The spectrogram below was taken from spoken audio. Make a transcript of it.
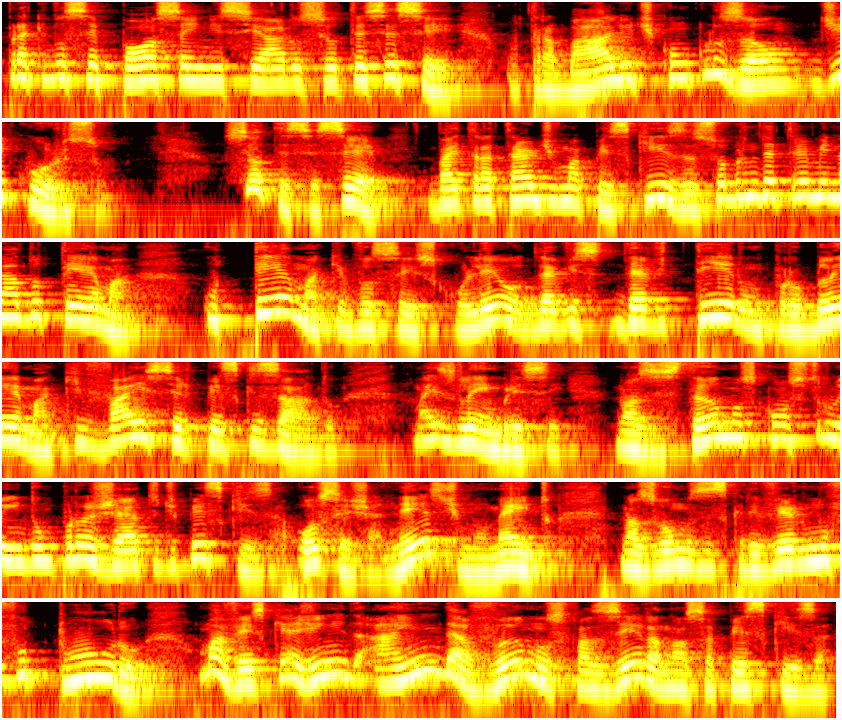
para que você possa iniciar o seu TCC, o trabalho de conclusão de curso. Seu TCC vai tratar de uma pesquisa sobre um determinado tema. O tema que você escolheu deve, deve ter um problema que vai ser pesquisado. Mas lembre-se, nós estamos construindo um projeto de pesquisa. Ou seja, neste momento, nós vamos escrever no futuro, uma vez que ainda vamos fazer a nossa pesquisa.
